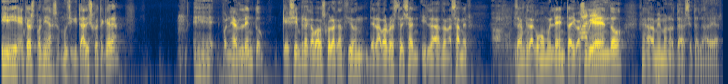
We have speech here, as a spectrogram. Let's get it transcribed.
Y entonces ponías musiquita discotequera, eh, ponías lento, que siempre acababas con la canción de la Barbara Streisand y la Donna Summer. Ah. Esa empieza como muy lenta y va ¿Cuál subiendo. Sea, ahora mismo no te das se tararear.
